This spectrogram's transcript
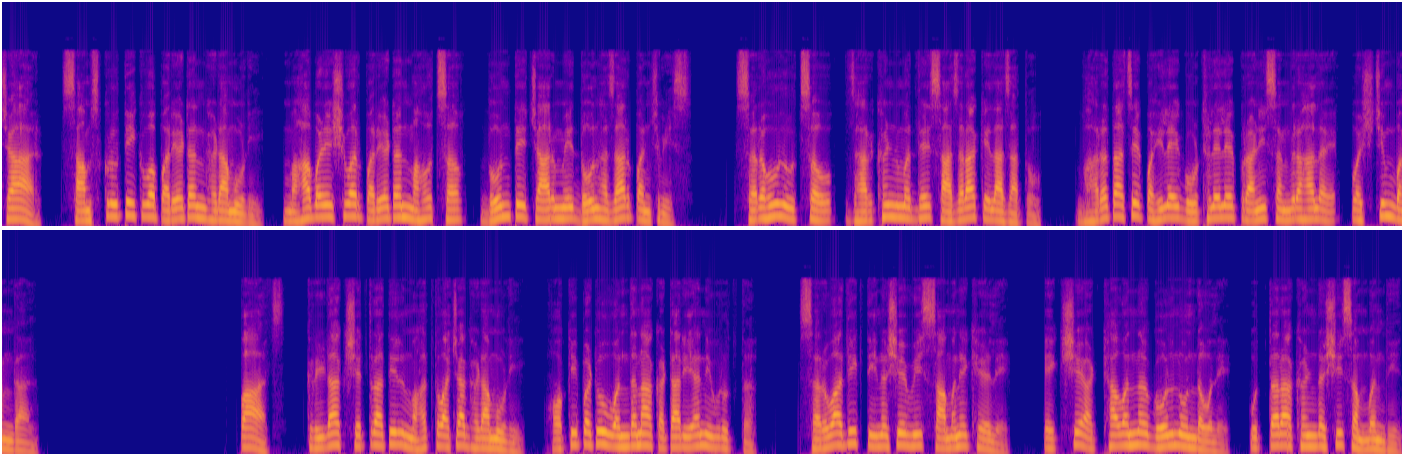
चार. सांस्कृतिक व पर्यटन घडामोडी. महाबळेश्वर पर्यटन महोत्सव दोन ते चार मे दोन हजार पंचवीस. सरहुल उत्सव झारखंडमध्ये साजरा केला जातो. भारताचे पहिले गोठलेले प्राणी संग्रहालय पश्चिम बंगाल. पाच. क्रीडा क्षेत्रातील महत्त्वाच्या घडामोडी. हॉकीपटू वंदना कटारिया निवृत्त. सर्वाधिक तीनशे वीस सामने खेळले. एकशे अठ्ठावन्न गोल नोंदवले. उत्तराखंडशी संबंधित.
